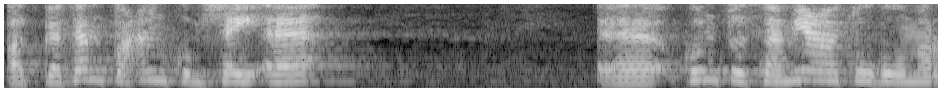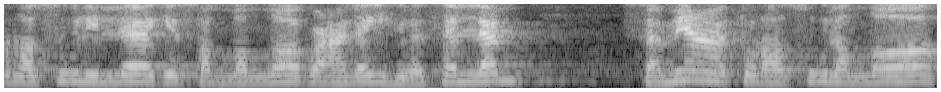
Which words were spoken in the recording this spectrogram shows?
قد كتمت عنكم شيئا كنت سمعته من رسول الله صلى الله عليه وسلم سمعت رسول الله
